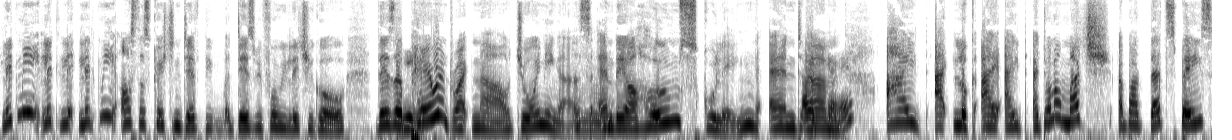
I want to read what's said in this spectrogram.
Let me let, let, let me ask this question, Dev, Des, before we let you go. There's a Yes. parent right now joining us, and they are homeschooling, and um, Okay. I, I look, I, I, I don't know much about that space,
